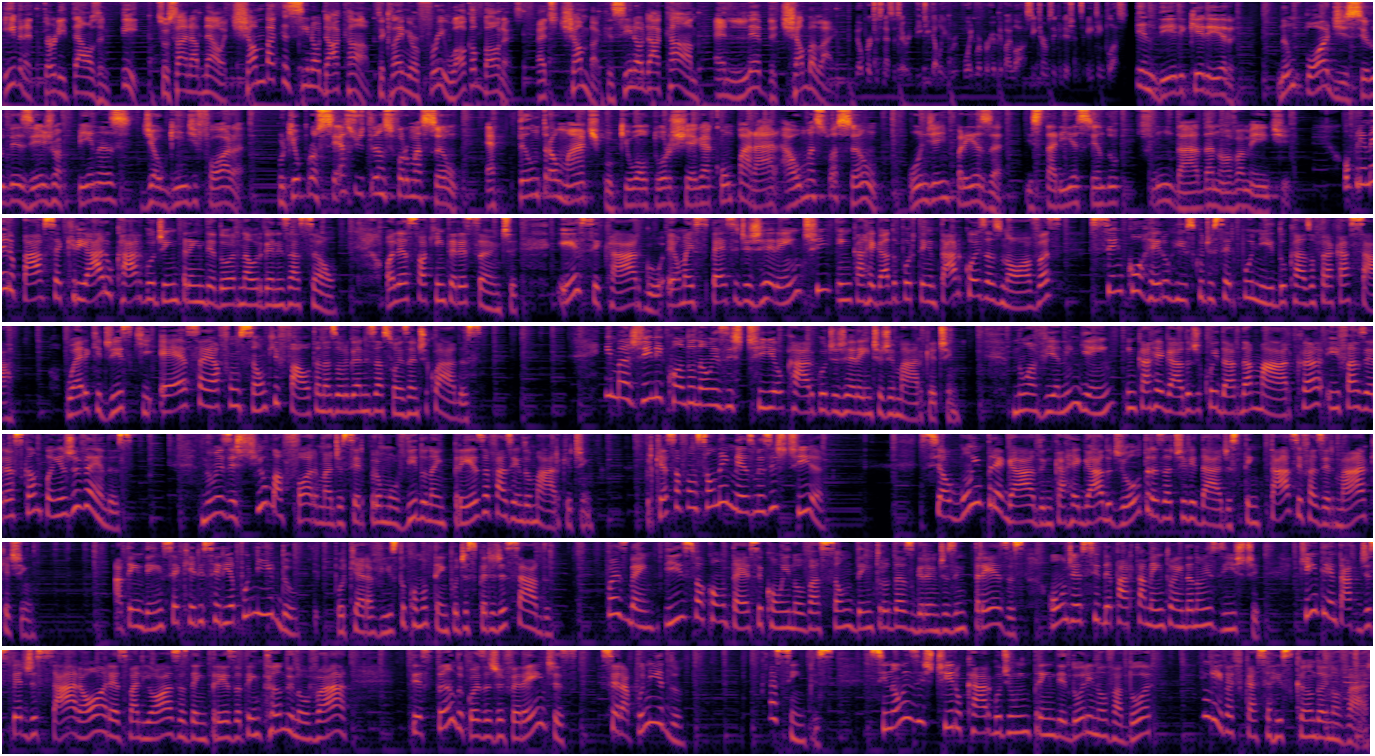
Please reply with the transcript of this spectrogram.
even at 30,000 feet. So sign up now at chumbacasino.com to claim your free welcome bonus. That's chumbacasino.com and live the Chumba life. No purchase necessary. VGW. Void were prohibited by law. See terms and conditions. 18 plus. Entender e querer. Não pode ser o desejo apenas de alguém de fora. Porque o processo de transformação é tão traumático que o autor chega a comparar a uma situação onde a empresa estaria sendo fundada novamente. O primeiro passo é criar o cargo de empreendedor na organização. Olha só que interessante. Esse cargo é uma espécie de gerente encarregado por tentar coisas novas sem correr o risco de ser punido caso fracassar. O Eric diz que essa é a função que falta nas organizações antiquadas. Imagine quando não existia o cargo de gerente de marketing. Não havia ninguém encarregado de cuidar da marca e fazer as campanhas de vendas. Não existia uma forma de ser promovido na empresa fazendo marketing, porque essa função nem mesmo existia. Se algum empregado encarregado de outras atividades tentasse fazer marketing, a tendência é que ele seria punido, porque era visto como tempo desperdiçado. Pois bem, isso acontece com inovação dentro das grandes empresas, onde esse departamento ainda não existe. Quem tentar desperdiçar horas valiosas da empresa tentando inovar, testando coisas diferentes, será punido. É simples. Se não existir o cargo de um empreendedor inovador, ninguém vai ficar se arriscando a inovar.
